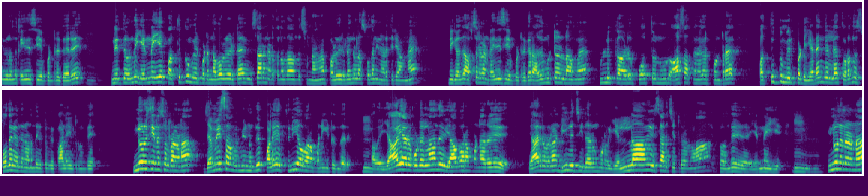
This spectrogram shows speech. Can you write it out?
இவர் வந்து கைது செய்யப்பட்டிருக்காரு. நேற்று வந்து என்ஐஏ பத்துக்கும் மேற்பட்ட நபர்கள்ட்ட விசாரணை நடத்தினதா வந்து சொன்னாங்க. பல்வேறு இடங்கள்ல சோதனை நடத்திருக்காங்க. இன்னைக்கு வந்து அப்சர் கான் கைது செய்யப்பட்டிருக்காரு. அது மட்டும் இல்லாம புல்லுக்காடு போத்தனூர் ஆசாத் நகர் போன்ற பத்துக்கும் மேற்பட்ட இடங்கள்ல தொடர்ந்து சோதனை வந்து நடந்துகிட்டு இருக்கு காலையில இருந்து இன்னொரு விஷயம் என்ன சொல்றாங்கன்னா ஜமேசா பிபின் வந்து பழைய துணி வியாபாரம் பண்ணிக்கிட்டு இருந்தாரு. அவர் யார் யார் கூட எல்லாம் வந்து வியாபாரம் பண்ணாரு? யார் யாரெல்லாம் டீல் வச்சுக்கிட்டாருன்னு போன்ற எல்லாமே விசாரிச்சுட்டு இருக்காங்களாம் இப்போ வந்து என்ஐஏ. இன்னொன்னு என்னன்னா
